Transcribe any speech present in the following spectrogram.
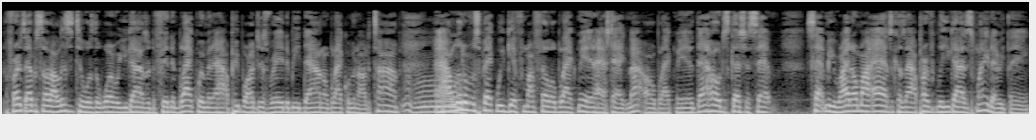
The first episode I listened to was the one where you guys were defending black women and how people are just ready to be down on black women all the time and how mm-hmm. little respect we get from our fellow black men. Hashtag not all black men. That whole discussion sat, sat me right on my ass because of how perfectly you guys explained everything.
